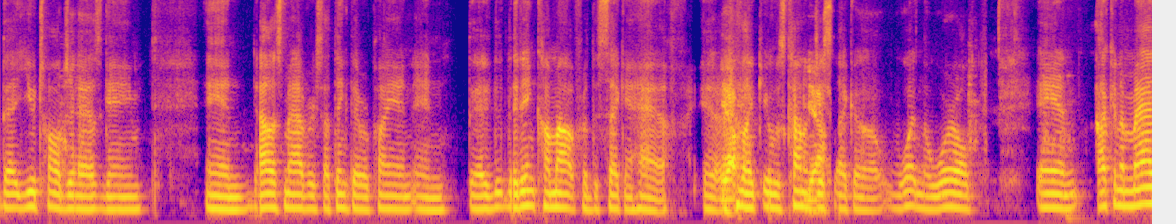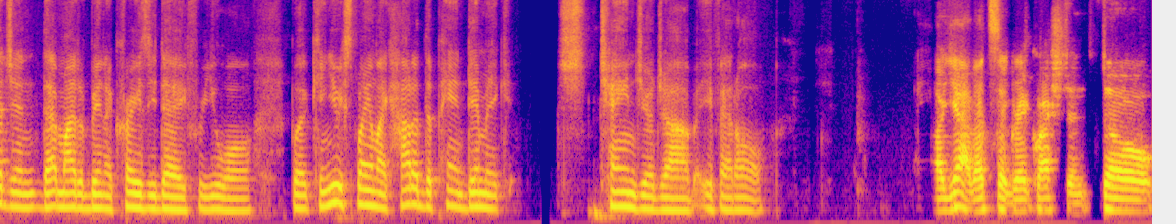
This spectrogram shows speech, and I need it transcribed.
that Utah Jazz game, and Dallas Mavericks. I think they were playing, and they they didn't come out for the second half. Yeah. like it was kind of yeah. just like a what in the world. And I can imagine that might have been a crazy day for you all. But can you explain like how did the pandemic change your job, if at all? Uh, yeah, that's a great question. So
